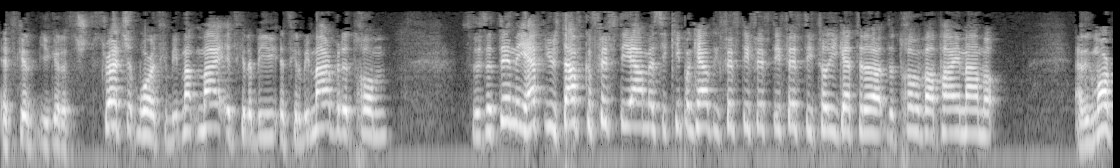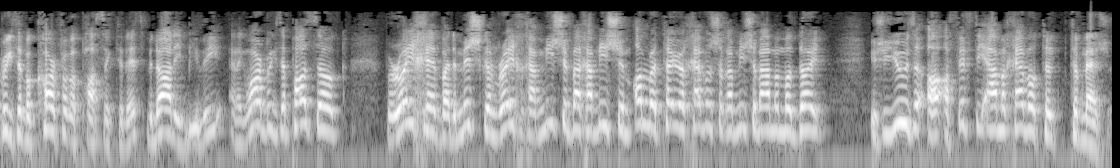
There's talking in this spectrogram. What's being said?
it's you're going to stretch it more. It's going to be ma, it's going to be it's going to be marbet the tchum. So there's a thing that you have to use dafka 50 amas. You keep on counting 50, 50, 50 till you get to the, the tchum of alpayim amma. And the Gemara brings up a car from a pasuk to this, Bidadi Bili, and the Gemara brings a pasuk, V'roichev by the Mishkan, V'roichev chamisha b'chamishim, Omra Torah chevel shechamishim amma modoid. You should use a, a 50 amma chevel to, to measure.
